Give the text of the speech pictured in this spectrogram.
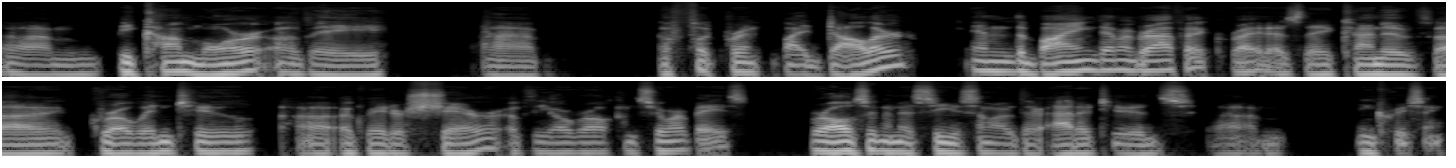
um, become more of a uh, a footprint by dollar in the buying demographic, right? As they kind of uh, grow into uh, a greater share of the overall consumer base, we're also going to see some of their attitudes um, increasing.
